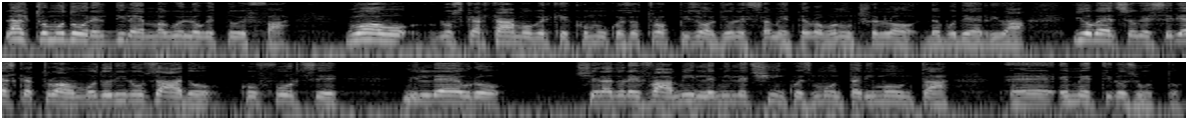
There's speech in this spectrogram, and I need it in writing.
L'altro motore il dilemma quello che dove fa? Nuovo lo scartiamo perché comunque sono troppi soldi onestamente proprio non ce l'ho da poter arrivare. Io penso che se riesco a trovare un motorino usato con forse 1000 euro ce la dovrei fare 1000 1500 smonta rimonta eh, e mettilo sotto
